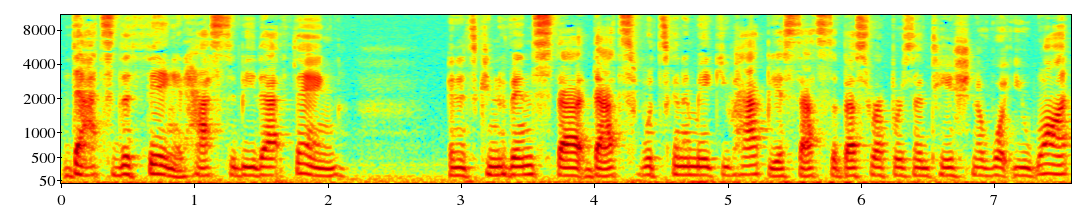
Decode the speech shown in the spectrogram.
That's the thing. It has to be that thing. And it's convinced that that's what's going to make you happiest. That's the best representation of what you want.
